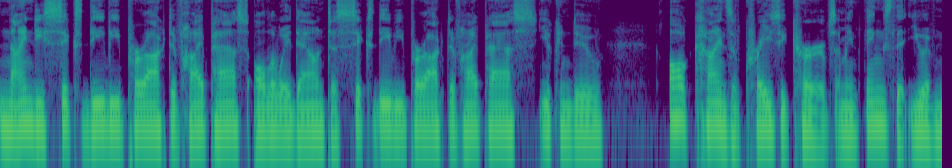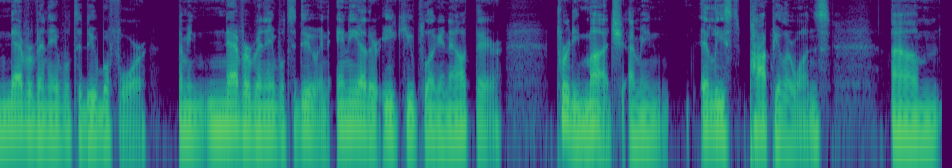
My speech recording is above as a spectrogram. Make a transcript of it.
96 dB per octave high pass all the way down to 6 dB per octave high pass. You can do all kinds of crazy curves. I mean, things that you have never been able to do before. I mean, never been able to do in any other EQ plugin out there, pretty much. I mean, at least popular ones, um,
